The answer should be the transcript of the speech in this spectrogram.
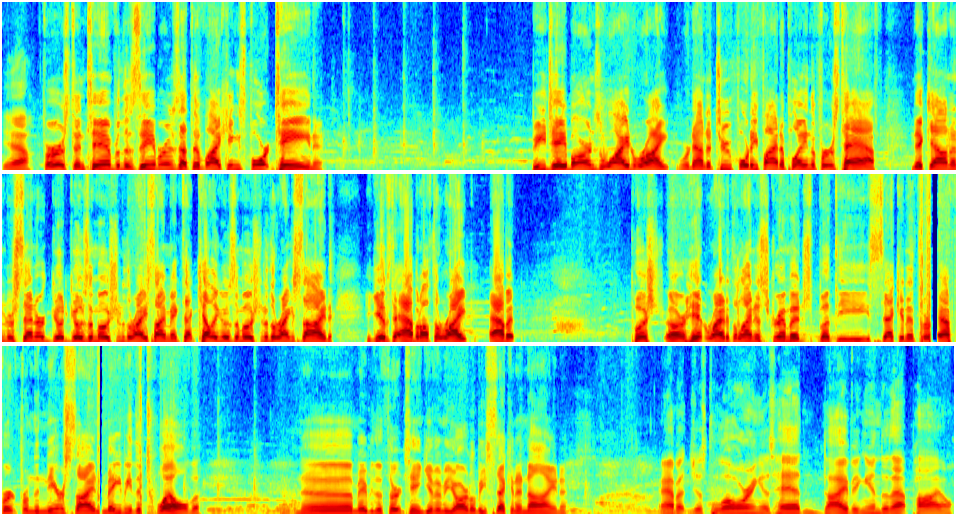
Yeah. First and 10 for the Zebras at the Vikings 14. BJ Barnes wide right. We're down to 2.45 to play in the first half. Nick Allen under center. Good goes a motion to the right side. Make that Kelly goes a motion to the right side. He gives to Abbott off the right. Abbott pushed or hit right at the line of scrimmage, but the second and third effort from the near side, maybe the 12. No, maybe the 13. Give him a yard. It'll be second and nine. Abbott just lowering his head and diving into that pile.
